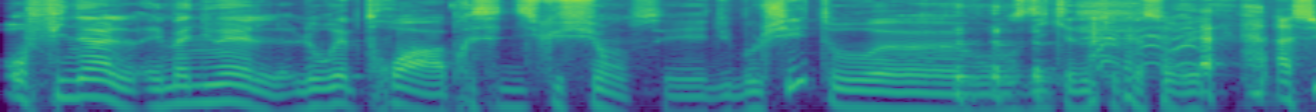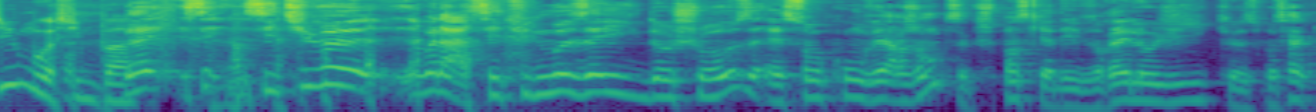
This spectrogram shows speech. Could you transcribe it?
Au final, Emmanuel, le Web 3, après cette discussion, c'est du bullshit ou euh, on se dit qu'il y a des trucs à sauver? Assume ou assume pas Ben, si tu veux, voilà, c'est une mosaïque de choses. Elles sont convergentes. Je pense qu'il y a des vraies logiques. C'est pour ça que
